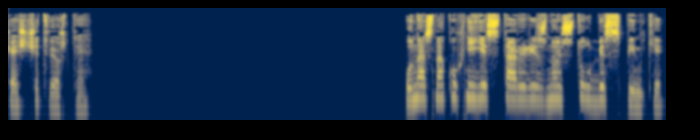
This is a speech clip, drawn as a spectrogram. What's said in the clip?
Часть четвертая. У нас на кухне есть старый резной стул без спинки,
